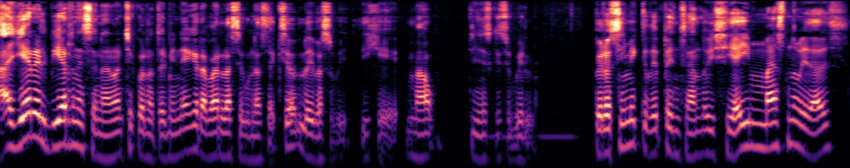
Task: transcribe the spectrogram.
ayer el viernes en la noche cuando terminé de grabar la segunda sección, lo iba a subir. Dije, Mau, tienes que subirlo. Pero sí me quedé pensando, ¿y si hay más novedades?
